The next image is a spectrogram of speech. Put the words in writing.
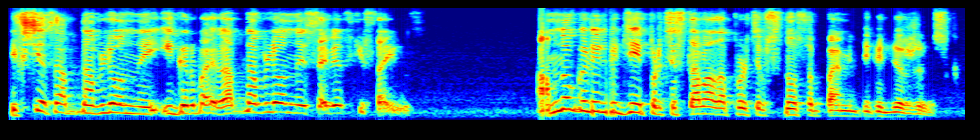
и все за обновленный, и обновленный Советский Союз. А много ли людей протестовало против сноса памятника Дзержинского?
